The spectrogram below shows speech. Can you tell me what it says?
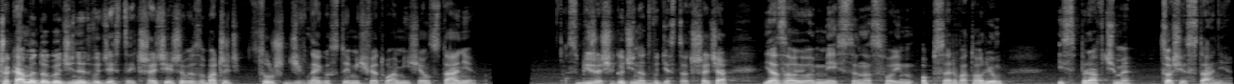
czekamy do godziny 23, żeby zobaczyć, cóż dziwnego z tymi światłami się stanie. Zbliża się godzina 23. Ja zająłem miejsce na swoim obserwatorium i sprawdźmy, co się stanie.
